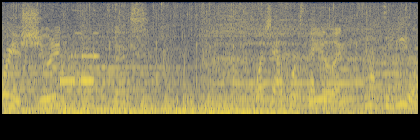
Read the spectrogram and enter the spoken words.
Where you're shooting? Thanks. Watch out for a second. Healing. I have to heal.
